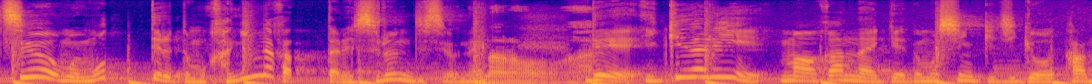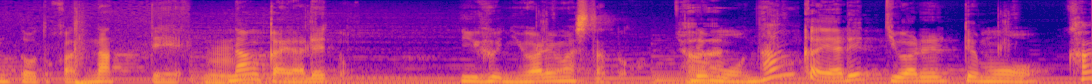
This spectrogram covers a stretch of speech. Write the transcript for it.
強い思い持ってるとも限らなかったりするんですよね。はい、でいきなりまあ分かんないけれども新規事業担当とかになって何かやれと。いうふうに言われましたと、はい、でも何かやれって言われても考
